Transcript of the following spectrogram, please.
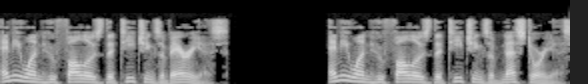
Anyone who follows the teachings of Arius. Anyone who follows the teachings of Nestorius.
